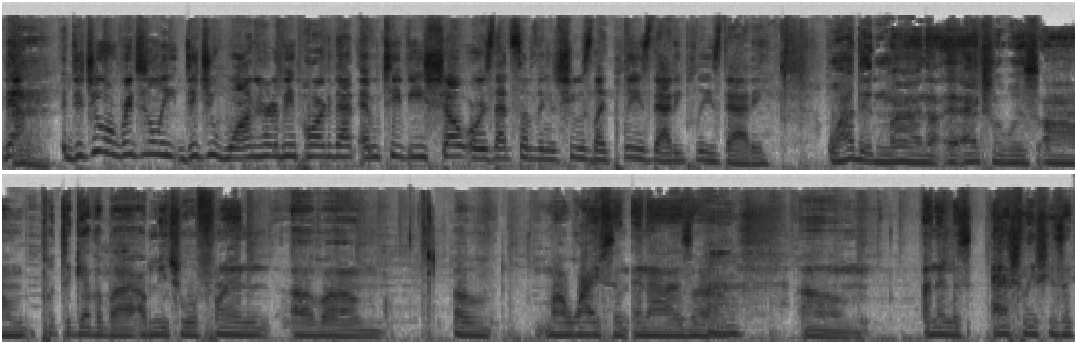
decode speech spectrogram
Now, did you originally did you want her to be part of that MTV show, or is that something that she was like, "Please, daddy, please, daddy"? Well, I didn't mind. It actually was um, put together by a mutual friend of um, of my wife's and, and I's. Uh, Uh-huh. um, her name is Ashley. She's a,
